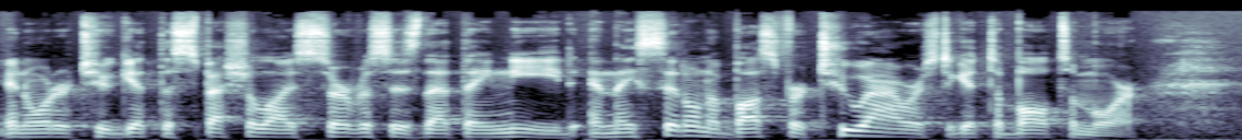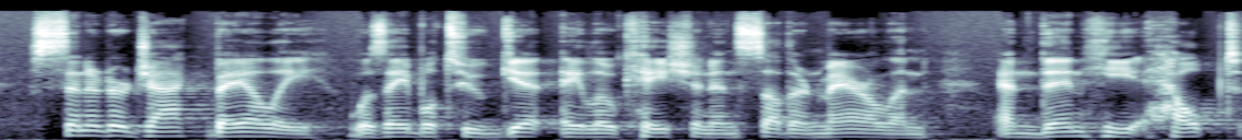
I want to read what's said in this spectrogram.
in order to get the specialized services that they need, and they sit on a bus for two hours to get to Baltimore. Senator Jack Bailey was able to get a location in southern Maryland, and then he helped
